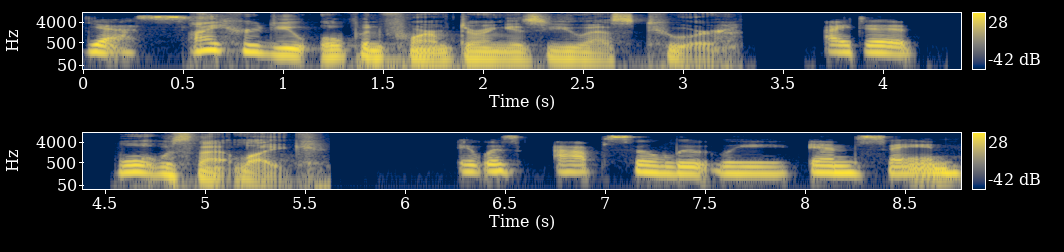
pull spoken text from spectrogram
Yes, I heard you open for him during his US tour. I did. What was that like? It was absolutely insane.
